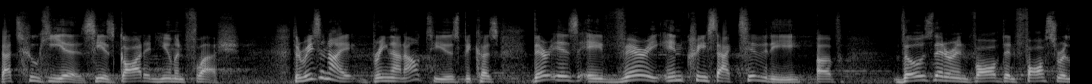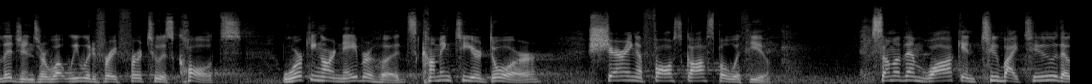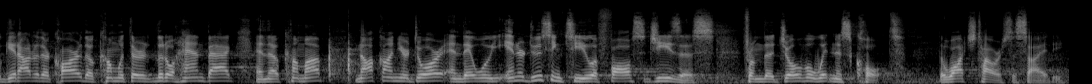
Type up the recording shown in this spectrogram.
That's who he is. He is God in human flesh. The reason I bring that out to you is because there is a very increased activity of those that are involved in false religions, or what we would refer to as cults, working our neighborhoods, coming to your door, sharing a false gospel with you. Some of them walk in two by two. They'll get out of their car, they'll come with their little handbag, and they'll come up, knock on your door, and they will be introducing to you a false Jesus from the Jehovah Witness cult, the Watchtower Society.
